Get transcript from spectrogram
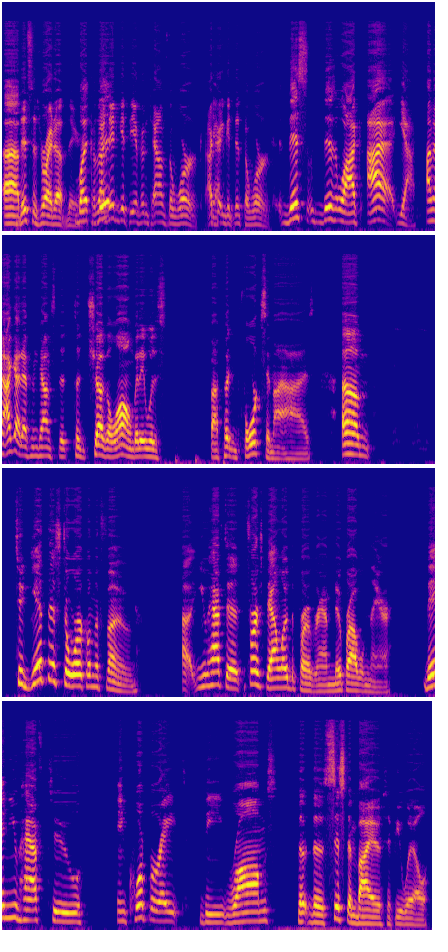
Uh, this is right up there because I did get the FM Towns to work. I Yeah. couldn't get this to work. this this well I, I yeah I mean I got FM Towns to, to chug along, but it was by putting forks in my eyes. Um, to get this to work on the phone, uh, you have to first download the program, no problem there. Then you have to incorporate the ROMs, the the system BIOS, if you will,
